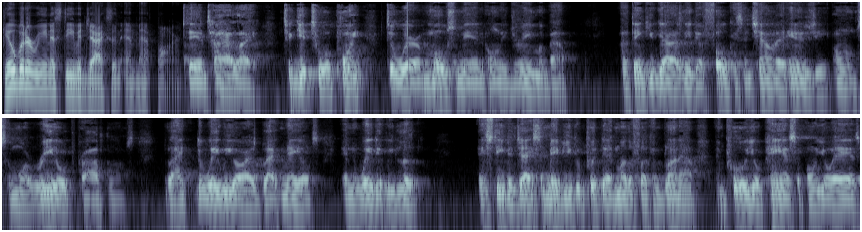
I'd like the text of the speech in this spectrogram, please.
Gilbert Arena, Stephen Jackson, and Matt Barnes. Their entire life to get to a point to where most men only dream about. I think you guys need to focus and channel that energy on some more real problems, like the way we are as black males and the way that we look. And Stephen Jackson, maybe you could put that motherfucking blunt out and pull your pants up on your ass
